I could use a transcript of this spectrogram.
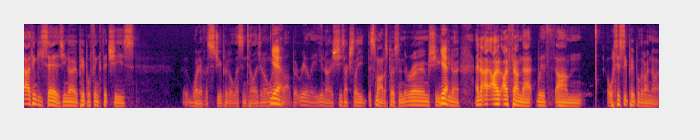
I think he says. You know, people think that she's whatever stupid or less intelligent or Yeah. whatever but really you know she's actually the smartest person in the room she Yeah. you know and i i, I found that with um autistic people that i know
